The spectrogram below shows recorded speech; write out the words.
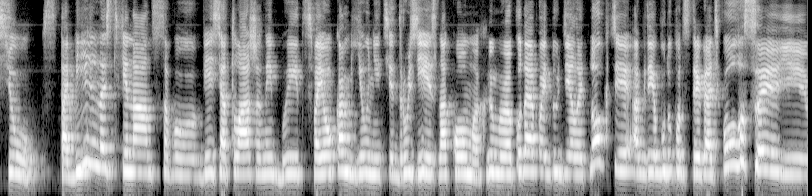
всю стабильность финансовую, весь отлаженный быт, свое комьюнити, друзей, знакомых. Думаю, а куда я пойду делать ногти, а где я буду подстригать волосы, и,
